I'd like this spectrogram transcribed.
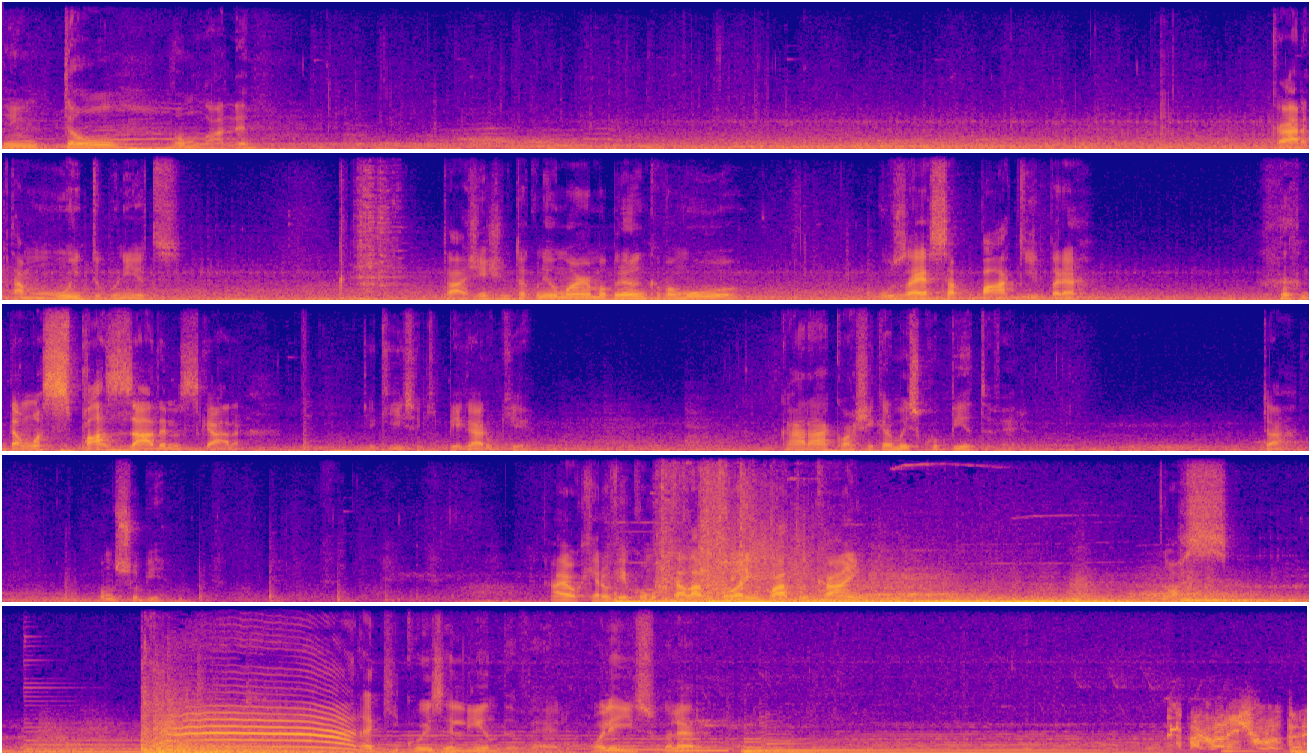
Então, vamos lá, né? Cara, tá muito bonito. Tá, a gente não tá com nenhuma arma branca. Vamos usar essa pá aqui pra dar umas pasadas nos caras. Que, que é isso aqui? Pegaram o quê? Caraca, eu achei que era uma escopeta, velho. Tá. Vamos subir. Ah, eu quero ver como que tá lá fora em 4K, hein? Nossa. Cara, que coisa linda, velho. Olha isso, galera. Agora escuta.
